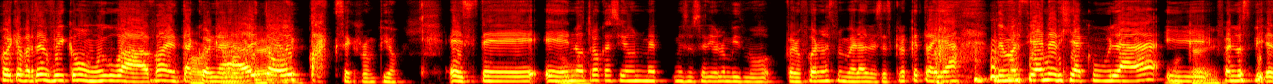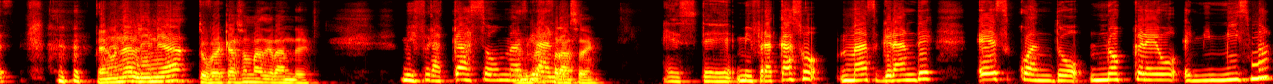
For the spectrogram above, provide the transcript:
porque aparte me fui como muy guapa, entaconada y todo, y ¡pac! se rompió. Este, en oh. otra ocasión me, me, sucedió lo mismo, pero fueron las primeras veces. Creo que traía demasiada energía acumulada y fue en los pies. en una línea, tu fracaso más grande. Mi fracaso más en una grande. Frase. Este, mi fracaso más grande es cuando no creo en mí misma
